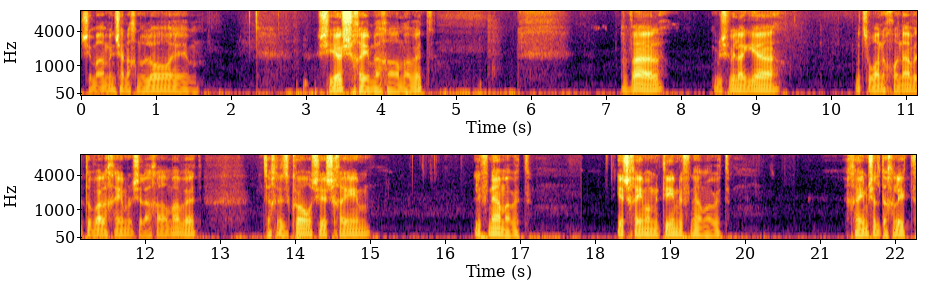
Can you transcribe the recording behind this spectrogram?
שמאמין שאנחנו לא... אה, שיש חיים לאחר המוות, אבל בשביל להגיע בצורה נכונה וטובה לחיים שלאחר המוות, צריך לזכור שיש חיים לפני המוות. יש חיים אמיתיים לפני המוות. חיים של תכלית.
